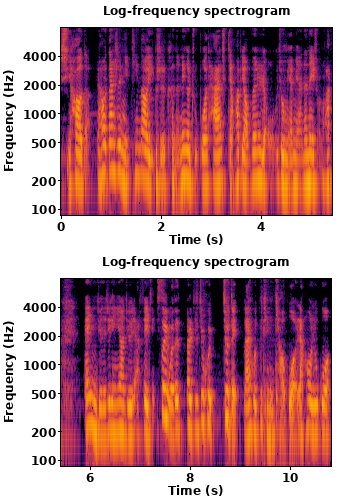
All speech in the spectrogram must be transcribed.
喜好的。然后，但是你听到一个是可能那个主播他讲话比较温柔，就绵绵的那种的话，哎，你觉得这个音量就有点费劲，所以我的耳机就会就得来回不停的调拨。然后，如果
